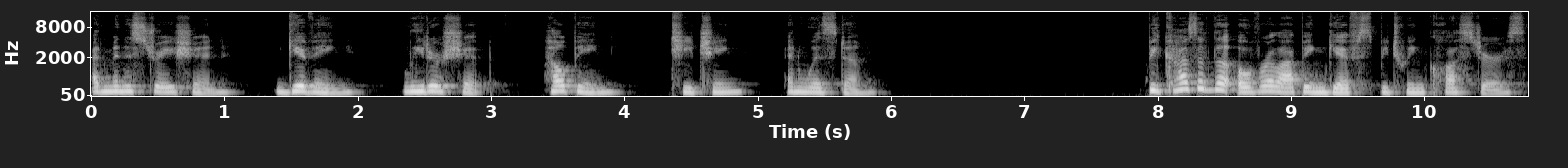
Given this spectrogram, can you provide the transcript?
administration, giving, leadership, helping, teaching, and wisdom. Because of the overlapping gifts between clusters,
